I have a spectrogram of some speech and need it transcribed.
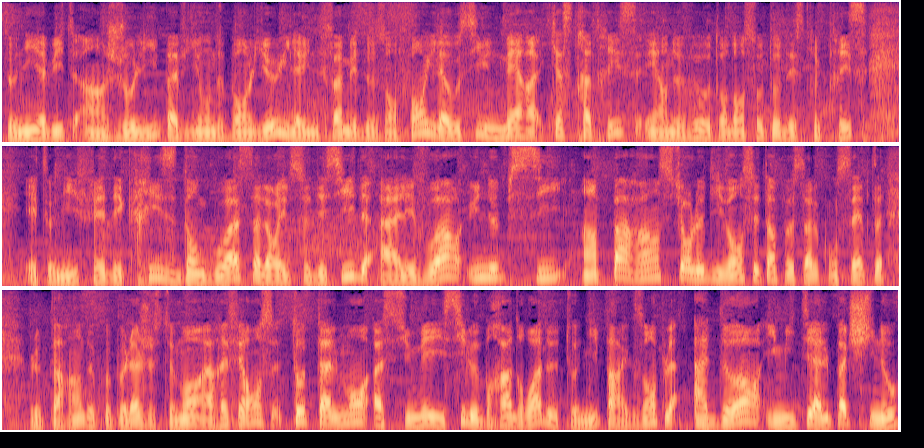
Tony habite un joli pavillon de banlieue. Il a une femme et deux enfants. Il a aussi une mère castratrice et un neveu aux tendances autodestructrices. Et Tony fait des crises d'angoisse. Alors il se décide à aller voir une psy, un parrain sur le divan. C'est un peu ça le concept. Le parrain de Coppola, justement, a référence totalement assumée ici. Le bras droit de Tony, par exemple, adore imiter Al Pacino.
